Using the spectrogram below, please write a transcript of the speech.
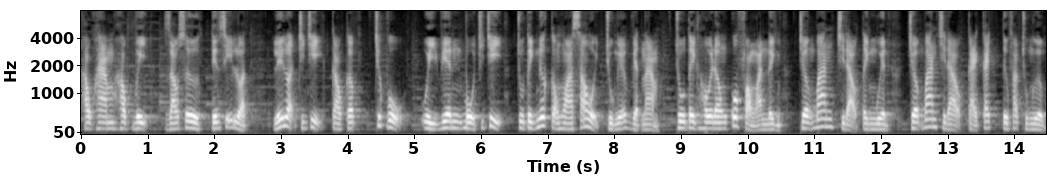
học hàm, học vị, giáo sư, tiến sĩ luật, lý luận chính trị cao cấp, chức vụ, Ủy viên Bộ Chính trị, Chủ tịch nước Cộng hòa xã hội chủ nghĩa Việt Nam, Chủ tịch Hội đồng Quốc phòng an ninh, trưởng ban chỉ đạo Tây Nguyên, trưởng ban chỉ đạo cải cách tư pháp trung ương.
